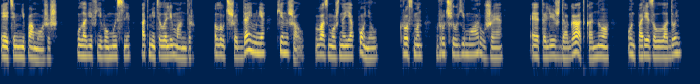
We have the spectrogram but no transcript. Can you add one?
Этим не поможешь, уловив его мысли, отметила Лимандр. Лучше дай мне кинжал. Возможно, я понял. Кроссман вручил ему оружие. Это лишь догадка, но... Он порезал ладонь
